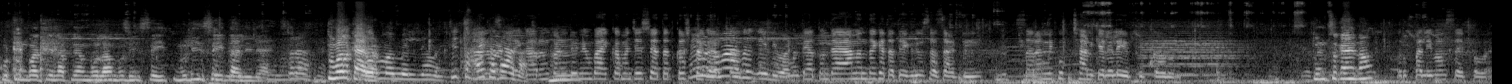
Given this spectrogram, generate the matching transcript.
कुटुंबातील आपल्या मुला मुली सहित मुली सहित आलेल्या आहेत. तुम्हाला काय वाटतं? तिथं आहे का जागा? कारण कंटिन्यू बायका म्हणजे शेतात कष्ट करतात. मागं गेली वाटतं. मग त्यातून त्या आनंद घेतात एक दिवसासाठी. सरांनी खूप छान केलेलं आहे ट्रिप काढून. तुमचं काय नाव? रुपाली भाऊसाहेब पवार.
